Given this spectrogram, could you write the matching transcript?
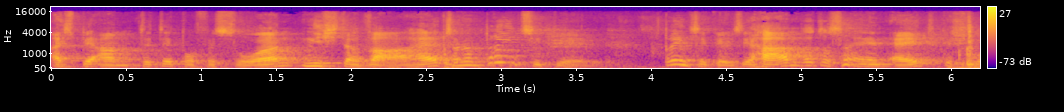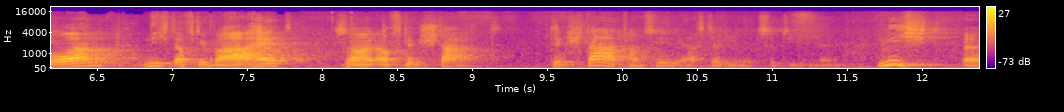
als beamtete Professoren nicht der Wahrheit, sondern prinzipiell. Prinzipiell. Sie haben sozusagen einen Eid geschworen, nicht auf die Wahrheit, sondern auf den Staat. Den Staat haben sie in erster Linie zu dienen, nicht äh,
